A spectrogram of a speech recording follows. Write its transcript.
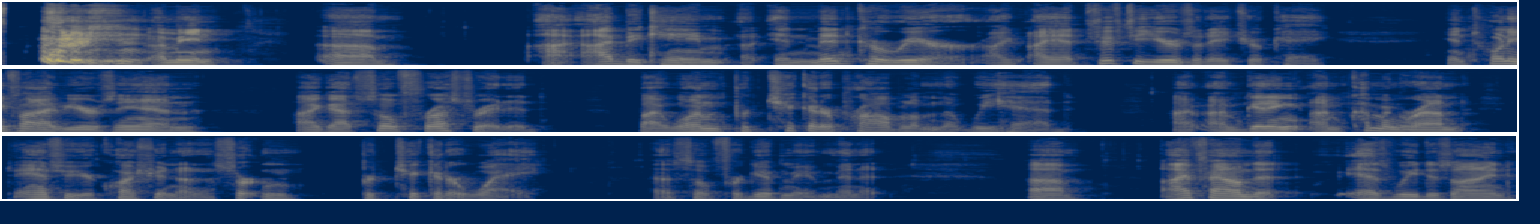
I mean, um, I, I became uh, in mid career. I, I, had 50 years at HOK. And 25 years in, I got so frustrated by one particular problem that we had. I, am getting, I'm coming around to answer your question in a certain particular way. Uh, so forgive me a minute. Um, I found that as we designed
